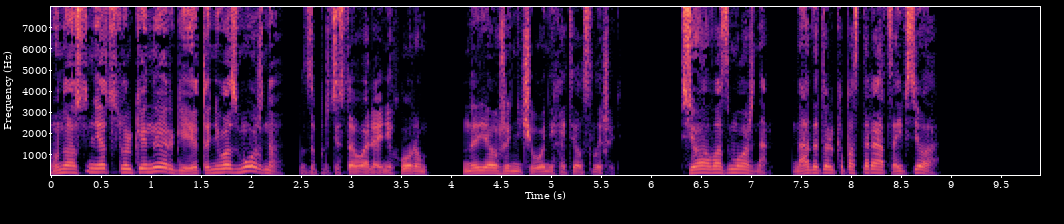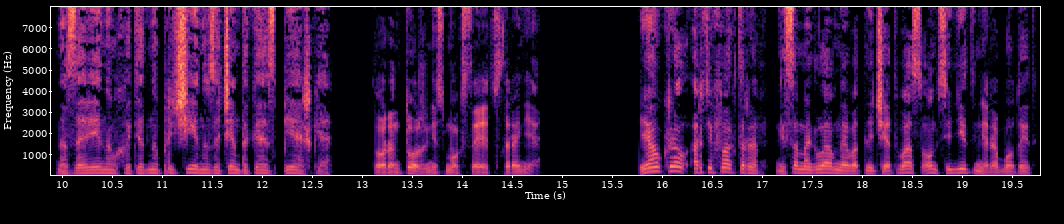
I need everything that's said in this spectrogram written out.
у нас нет столько энергии, это невозможно», — запротестовали они хором, но я уже ничего не хотел слышать. «Все возможно. Надо только постараться, и все. «Назови нам хоть одну причину, зачем такая спешка». Торрен тоже не смог стоять в стороне. «Я украл артефактора, и самое главное, в отличие от вас, он сидит и не работает.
